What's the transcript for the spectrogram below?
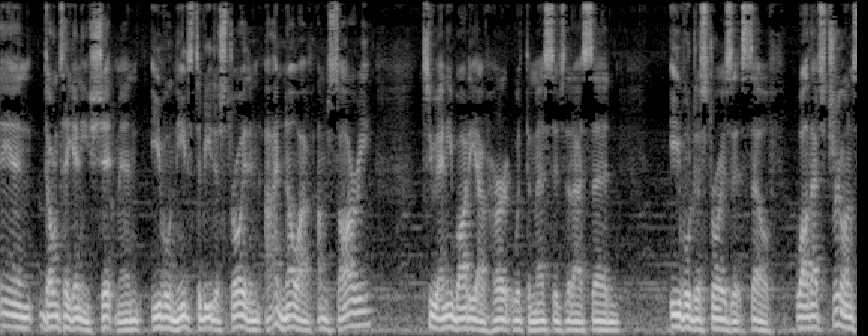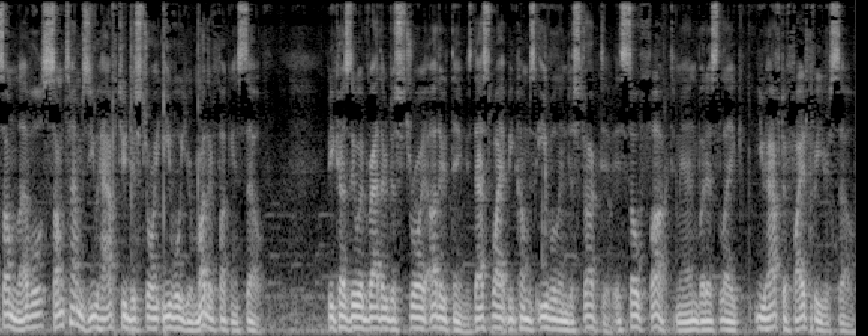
And don't take any shit, man. Evil needs to be destroyed. And I know I've, I'm sorry to anybody I've hurt with the message that I said, evil destroys itself. While that's true on some levels, sometimes you have to destroy evil your motherfucking self because they would rather destroy other things. That's why it becomes evil and destructive. It's so fucked, man. But it's like, you have to fight for yourself.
